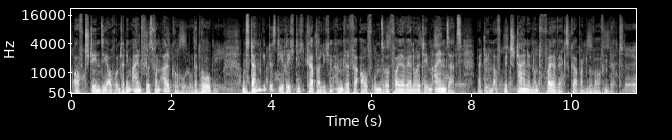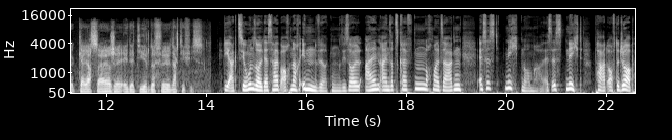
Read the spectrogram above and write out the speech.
Oft stehen sie auch unter dem Einfluss von Alkohol oder Drogen. Und dann gibt es die richtig körperlichen Angriffe auf unsere Feuerwehrleute im Einsatz, bei denen oft mit Steinen und Feuerwerkskörpern geworfen wird. et de tirs de feu d'artifice. Die Aktion soll deshalb auch nach innen wirken. Sie soll allen Einsatzkräften nochmal sagen, es ist nicht normal, es ist nicht part of the job.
